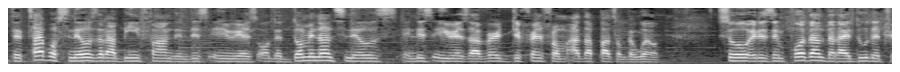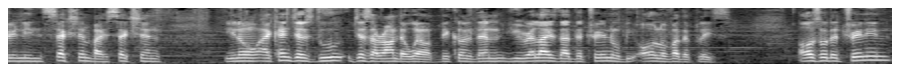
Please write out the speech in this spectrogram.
the type of snails that are being found in these areas or the dominant snails in these areas are very different from other parts of the world. So it is important that I do the training section by section. You know, I can't just do just around the world because then you realize that the training will be all over the place. Also, the training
